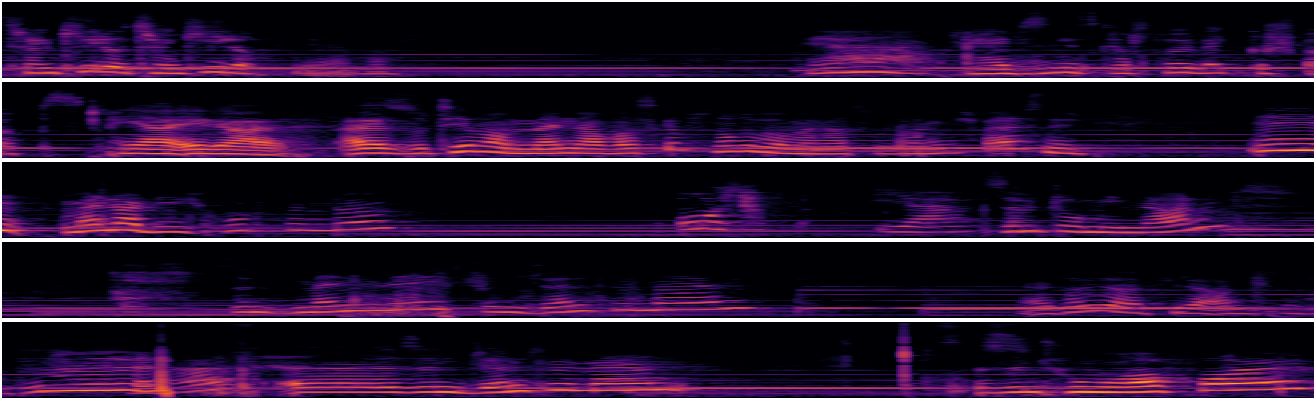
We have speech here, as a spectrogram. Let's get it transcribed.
Tranquilo, tranquilo. Ja, was? Ja. Hey, wir sind jetzt gerade voll weggeschwapst. Ja, egal. Also Thema Männer. Was gibt's noch über Männer zu sagen? Ich weiß nicht. Hm, Männer, die ich gut finde, Oh, ich hab. Ja, sind dominant, Ach. sind männlich, sind Gentleman. Ja, jetzt habe ich aber viele Ansprüche. ja, äh, sind Gentleman, sind humorvoll.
